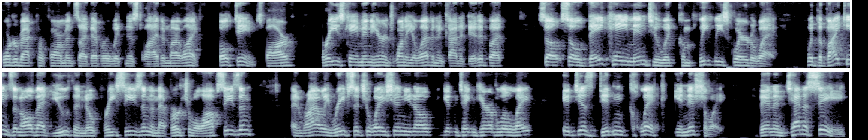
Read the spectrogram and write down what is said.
quarterback performance I've ever witnessed live in my life. Both teams, Favre, Brees came in here in 2011 and kind of did it, but so so they came into it completely squared away. With the Vikings and all that youth and no preseason and that virtual offseason and Riley Reiff situation, you know, getting taken care of a little late, it just didn't click initially. Then in Tennessee,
